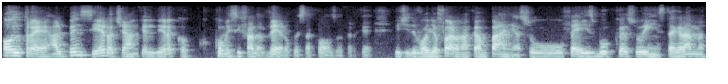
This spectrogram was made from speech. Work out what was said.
oltre al pensiero c'è anche il dire co- come si fa davvero questa cosa, perché dici voglio fare una campagna su Facebook, su Instagram,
